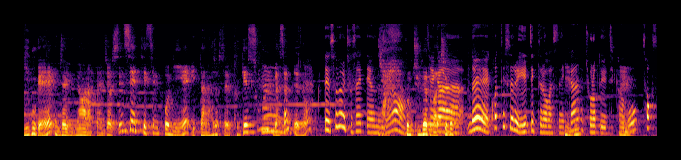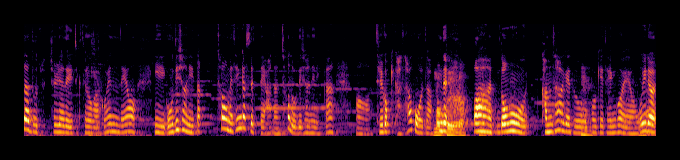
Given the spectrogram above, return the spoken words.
미국의 굉장히 유명한 악단이죠. 신시내티 심포니에 입단을 하셨어요. 그게 스물 음. 몇살 때죠? 그때 22살 때였는데요. 그럼 줄리아드 마치고 네 커티스를 일찍 들어갔으니까 음흠. 졸업도 일찍 하고 석사도 주- 줄리아드 일찍 들어가고 했는데요. 이 오디션이 딱 처음에 생겼을 때 아 난 첫 오디션이니까 어, 즐겁게 가서 하고 오자. 뭐 근데 불러. 와 너무 감사하게도 음. 거기에 된 거예요. 오히려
